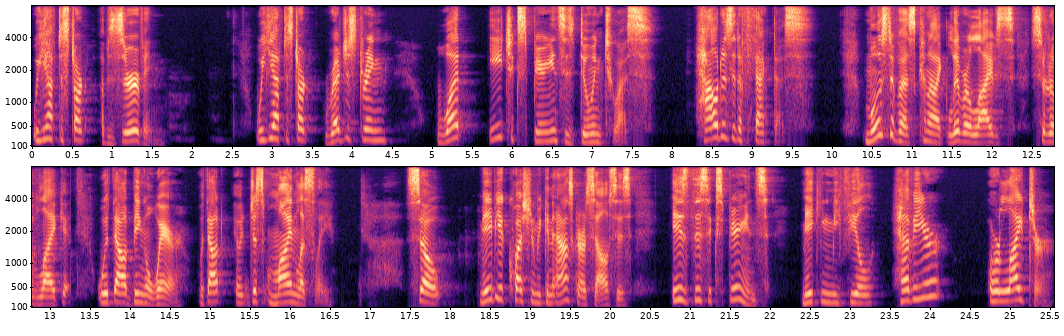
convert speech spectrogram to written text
we have to start observing we have to start registering what each experience is doing to us. How does it affect us? Most of us kind of like live our lives sort of like without being aware, without uh, just mindlessly. So maybe a question we can ask ourselves is Is this experience making me feel heavier or lighter,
